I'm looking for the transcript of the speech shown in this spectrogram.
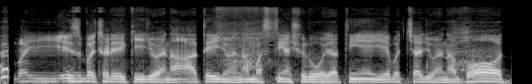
भाई, इस बछड़े की जो है ना, आते ही जो है ना, मस्तियाँ शुरू हो जाती हैं। ये बच्चा जो है ना, बहुत,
